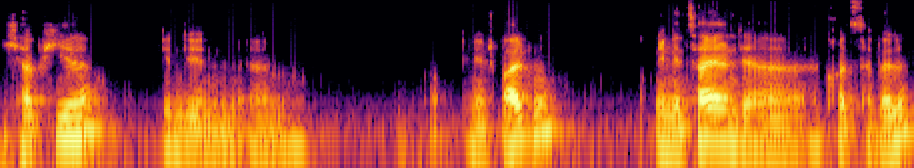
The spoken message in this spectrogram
Ich habe hier in den, ähm, in den Spalten, in den Zeilen der Kreuztabelle,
